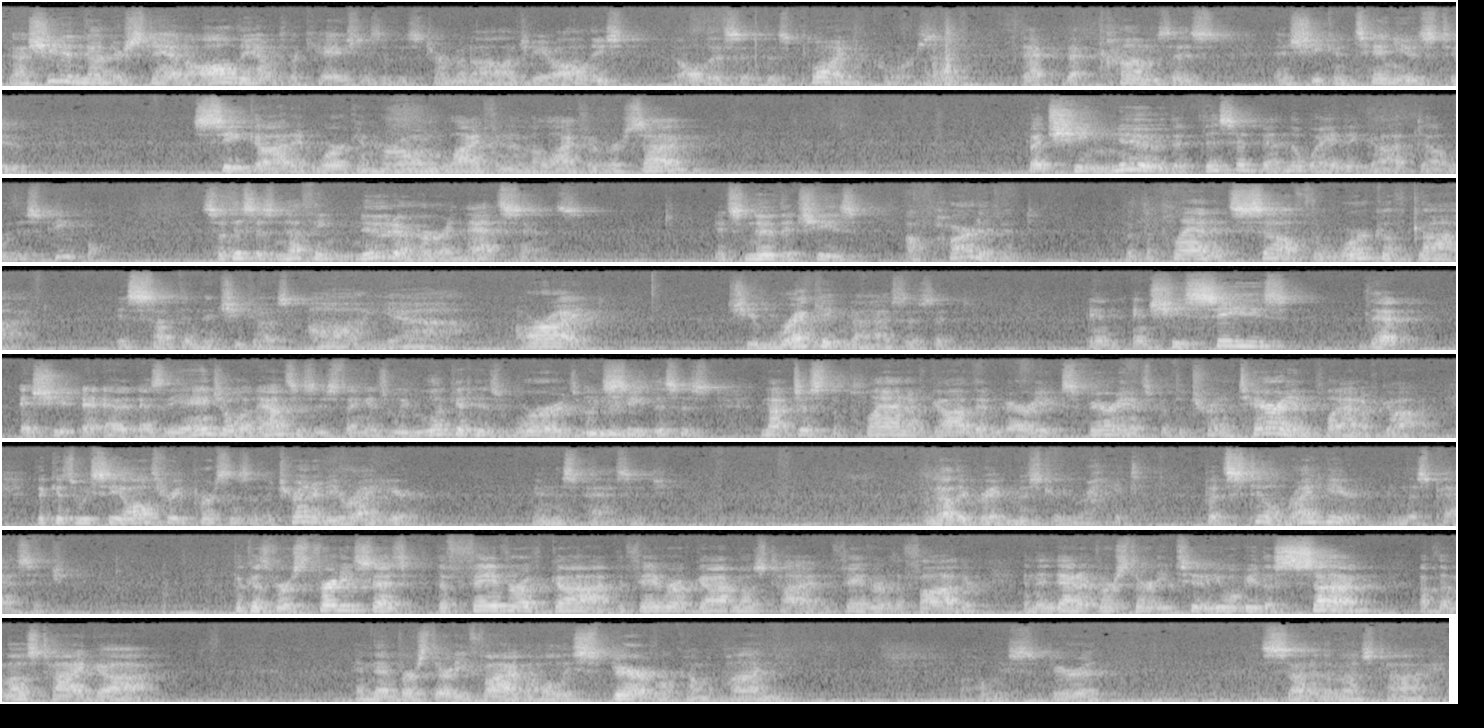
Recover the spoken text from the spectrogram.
Now, she didn't understand all the implications of this terminology, all, these, all this at this point, of course. That, that comes as, as she continues to see God at work in her own life and in the life of her son. But she knew that this had been the way that God dealt with his people. So this is nothing new to her in that sense. It's new that she's a part of it. But the plan itself, the work of God, is something that she goes, oh, yeah, all right. She recognizes it. And, and she sees that as, she, as the angel announces this thing, as we look at his words, we mm-hmm. see this is not just the plan of God that Mary experienced, but the Trinitarian plan of God. Because we see all three persons of the Trinity right here in this passage. Another great mystery, right? But still, right here in this passage. Because verse 30 says, the favor of God, the favor of God Most High, the favor of the Father. And then down at verse 32, you will be the Son of the Most High God. And then verse 35, the Holy Spirit will come upon you. The Holy Spirit, the Son of the Most High,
